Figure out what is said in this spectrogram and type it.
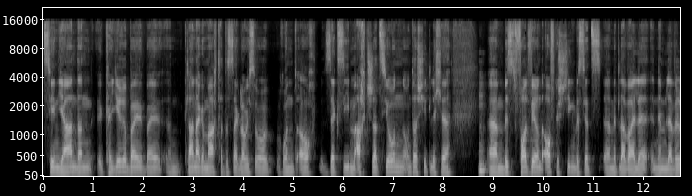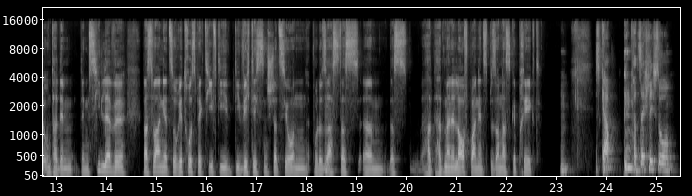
zehn Jahren dann äh, Karriere bei, bei ähm, Klarna gemacht, hattest da, glaube ich, so rund auch sechs, sieben, acht Stationen unterschiedliche. Mhm. Ähm, bist fortwährend aufgestiegen, bist jetzt äh, mittlerweile in einem Level unter dem, dem C-Level. Was waren jetzt so retrospektiv die, die wichtigsten Stationen, wo du mhm. sagst, dass, ähm, das hat, hat meine Laufbahn jetzt besonders geprägt? Mhm. Es gab tatsächlich so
